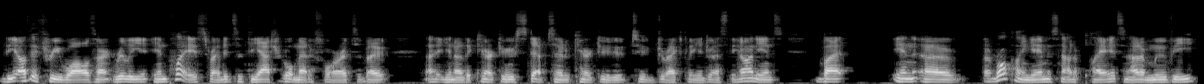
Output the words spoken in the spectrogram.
the other three walls aren't really in place, right? It's a theatrical metaphor. It's about uh, you know, the character who steps out of character to, to directly address the audience. But in a, a role playing game, it's not a play, it's not a movie.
